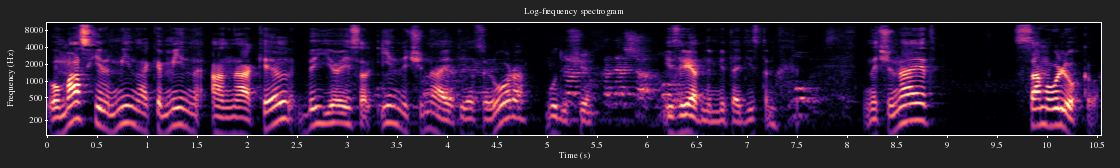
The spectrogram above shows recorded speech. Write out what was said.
У масхиль мина камин анакел бейойсар и начинает Яцерора, будучи изрядным методистом, начинает с самого легкого.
